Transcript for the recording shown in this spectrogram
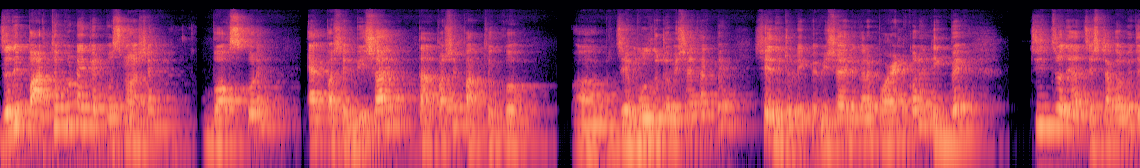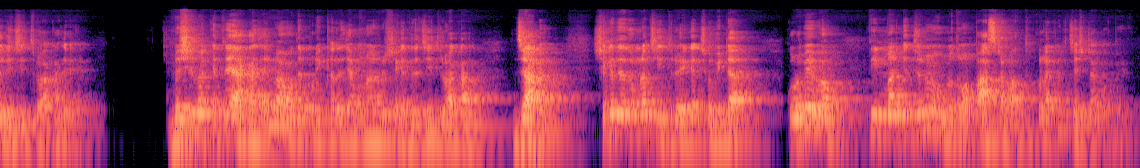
যদি পার্থক্য টাইপের প্রশ্ন আসে বক্স করে এক পাশে বিষয়, তার পাশে পার্থক্য যে মূল দুটো বিষয় থাকবে, সেই দুটো লিখবে। বিষয়ের পয়েন্ট করে লিখবে, চিত্র দেওয়ার চেষ্টা করবে যদি চিত্র আঁকা যায়। বেশিরভাগ ক্ষেত্রে আঁকা যায় বা আমাদের পরীক্ষাতে যেমন আসবে, সেক্ষেত্রে চিত্র আঁকা যাবে। সেক্ষেত্রে তোমরা চিত্র এঁকে ছবিটা করবে এবং তিন মার্কের জন্য ন্যূনতম পাঁচটা পার্থক্য লেখার চেষ্টা করবে।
